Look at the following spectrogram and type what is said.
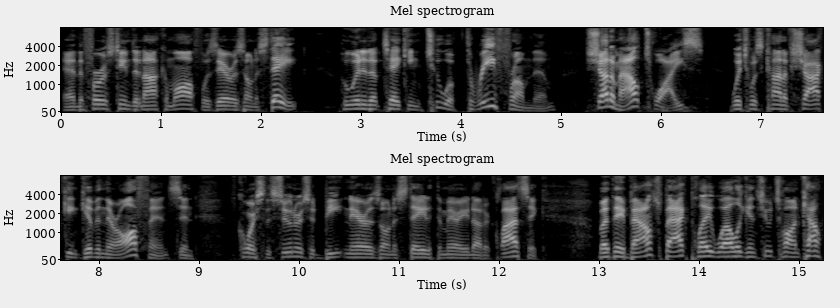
And the first team to knock them off was Arizona State, who ended up taking two of three from them, shut them out twice, which was kind of shocking given their offense. And of course, the Sooners had beaten Arizona State at the Marriott Classic but they bounce back, play well against Utah and Cal,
